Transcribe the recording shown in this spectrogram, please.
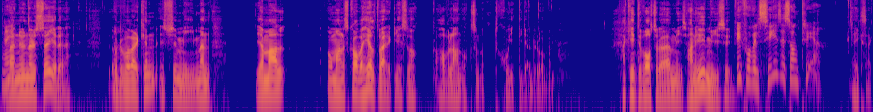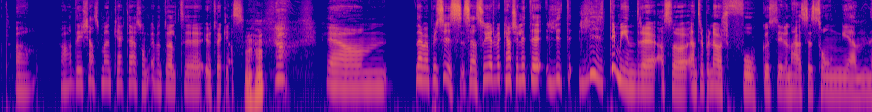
Nej. Men nu när du säger det, och det var verkligen kemi, men Jamal om han ska vara helt verklig så har väl han också något skit i garderoben. Han kan inte vara sådär mysig. Han är ju mysig. Vi får väl se i säsong tre. Exakt. Ja, ja det känns som en karaktär som eventuellt eh, utvecklas. Mhm. Ehm, nej men precis, sen så är det väl kanske lite, lite, lite mindre alltså, entreprenörsfokus i den här säsongen.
